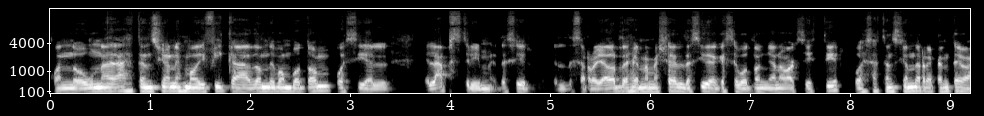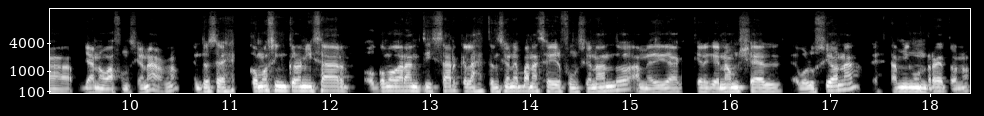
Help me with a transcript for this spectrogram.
cuando una de las extensiones modifica dónde va un botón, pues si el, el upstream, es decir, el desarrollador de Genome Shell decide que ese botón ya no va a existir, pues esa extensión de repente va, ya no va a funcionar, ¿no? Entonces, ¿cómo sincronizar o cómo garantizar que las extensiones van a seguir funcionando a medida que el Genome Shell evoluciona? Es también un reto, ¿no?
